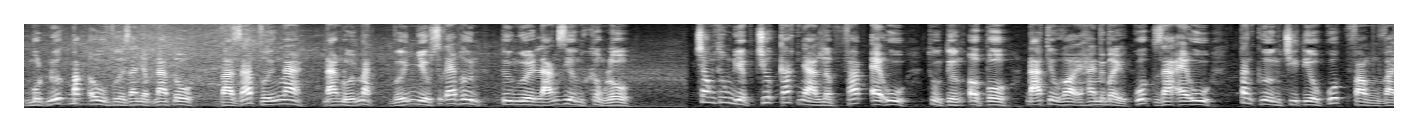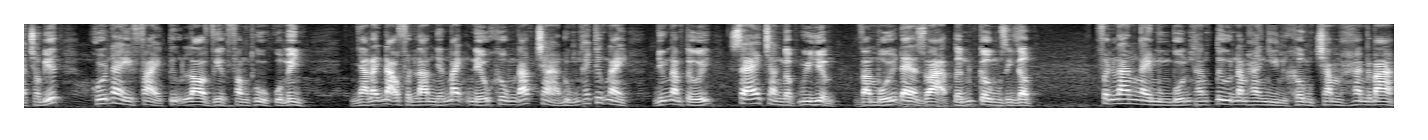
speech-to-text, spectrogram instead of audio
một nước Bắc Âu vừa gia nhập NATO và giáp với Nga, đang đối mặt với nhiều sức ép hơn từ người láng giềng khổng lồ. Trong thông điệp trước các nhà lập pháp EU, Thủ tướng Oppo đã kêu gọi 27 quốc gia EU tăng cường chi tiêu quốc phòng và cho biết khối này phải tự lo việc phòng thủ của mình. Nhà lãnh đạo Phần Lan nhấn mạnh nếu không đáp trả đúng thách thức này, những năm tới sẽ tràn ngập nguy hiểm và mối đe dọa tấn công rình rập. Phần Lan ngày 4 tháng 4 năm 2023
